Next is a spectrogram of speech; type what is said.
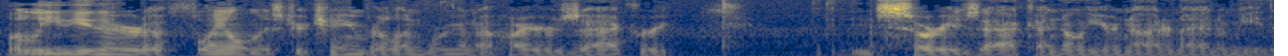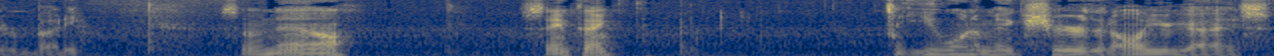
we'll leave you there to flail Mr. Chamberlain. We're going to hire Zachary. Sorry, Zach, I know you're not an item either, buddy. So now, same thing. You want to make sure that all your guys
